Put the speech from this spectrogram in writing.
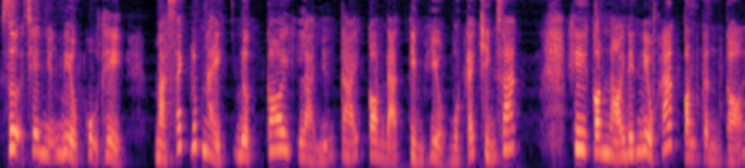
dựa trên những điều cụ thể mà sách lúc này được coi là những cái con đã tìm hiểu một cách chính xác. Khi con nói đến điều khác con cần có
